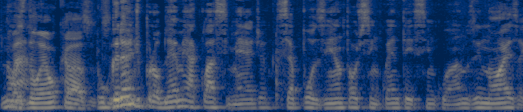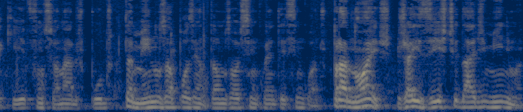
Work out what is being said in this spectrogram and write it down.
não Mas é. não é o caso. O grande tem... problema é a classe média que se aposenta aos 55 anos e nós aqui, funcionários públicos, também nos aposentamos aos 55 anos. Para nós, já existe idade mínima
